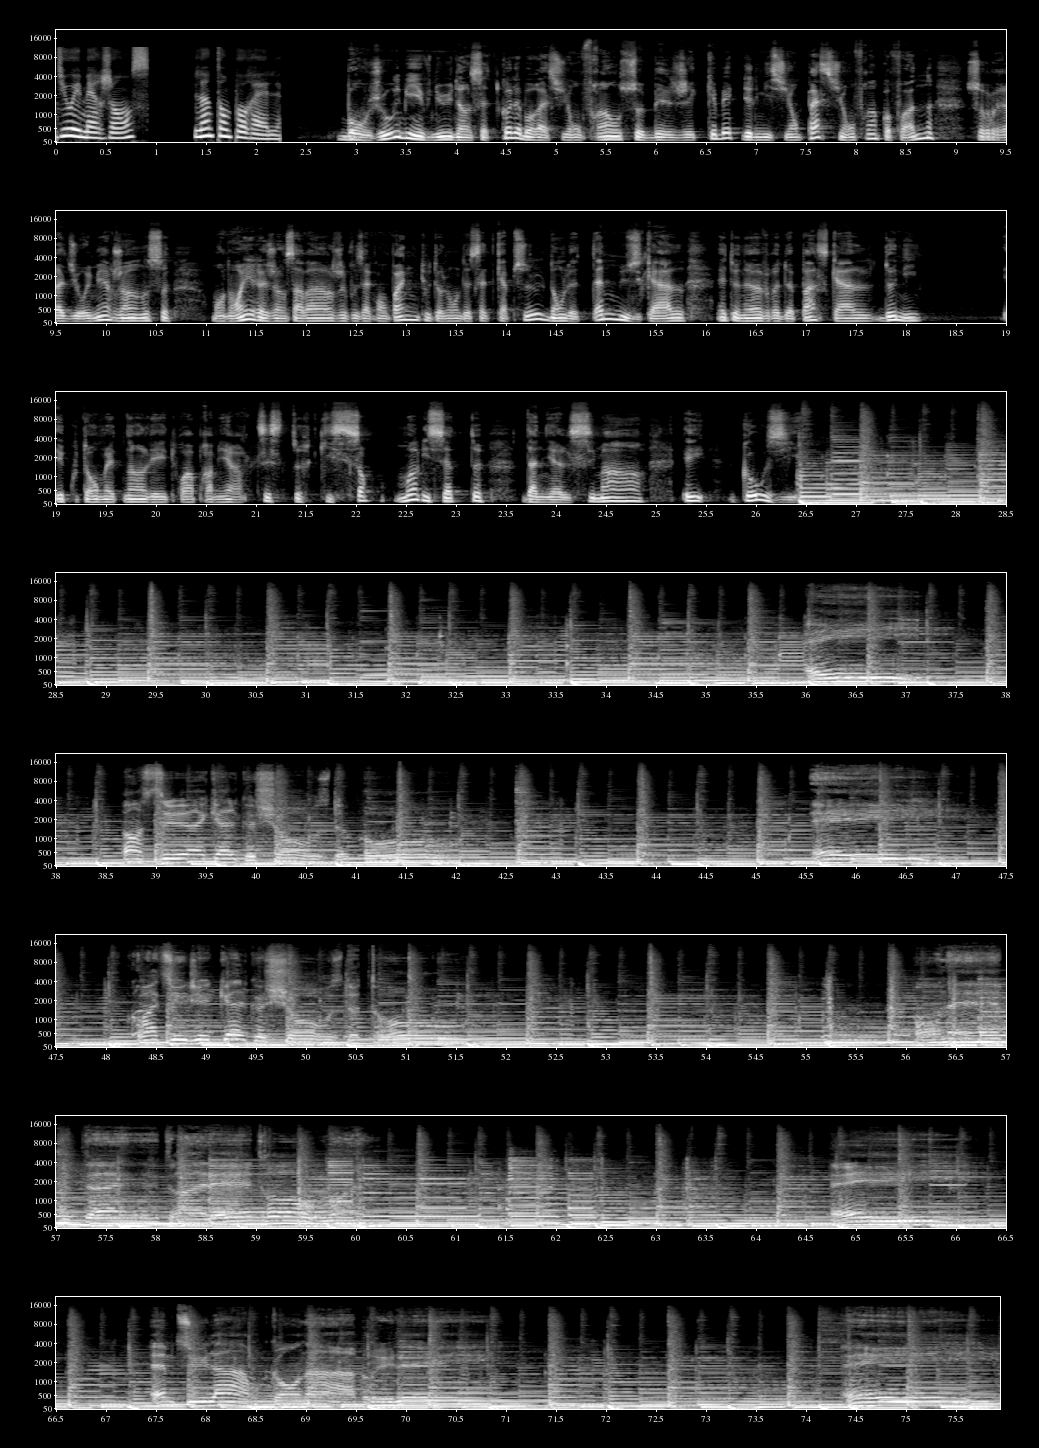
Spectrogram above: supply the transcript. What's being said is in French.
Radio Émergence, l'intemporel. Bonjour et bienvenue dans cette collaboration France-Belgique-Québec de l'émission Passion francophone sur Radio Émergence. Mon nom est Régent Savard, je vous accompagne tout au long de cette capsule dont le thème musical est une œuvre de Pascal Denis. Écoutons maintenant les trois premiers artistes qui sont Morissette, Daniel Simard et Gauzier. Penses-tu à quelque chose de beau? Hey, crois-tu que j'ai quelque chose de trop? On est peut-être aimes-tu l'arbre qu'on a brûlé? Hey,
